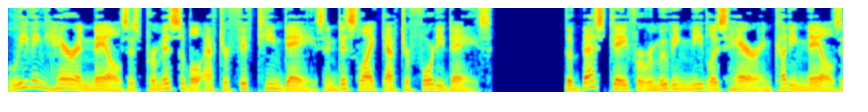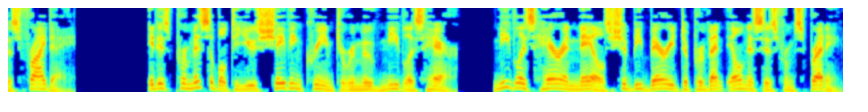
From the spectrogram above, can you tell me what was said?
Leaving hair and nails is permissible after 15 days and disliked after 40 days. The best day for removing needless hair and cutting nails is Friday. It is permissible to use shaving cream to remove needless hair. Needless hair and nails should be buried to prevent illnesses from spreading.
